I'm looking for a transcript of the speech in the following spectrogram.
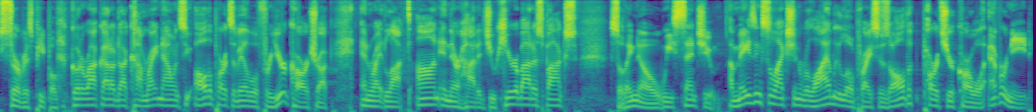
service people. Go to rockauto.com right now and see all the parts available for your car truck and write locked on in their How Did You Hear About Us box so they know we sent you. Amazing selection, reliably low prices, all the parts your car will ever need.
